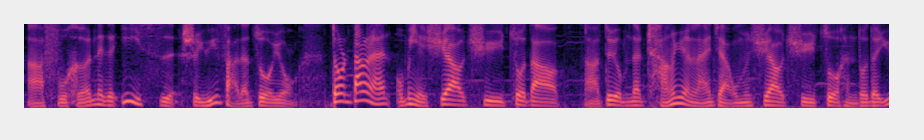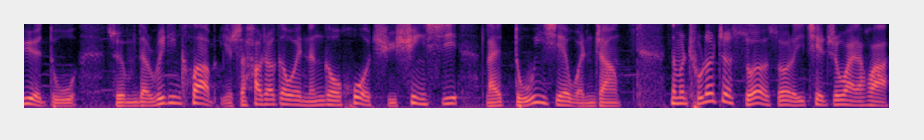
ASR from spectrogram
啊，符合那个意思是语法的作用。当然，当然，我们也需要去做到啊。对于我们的长远来讲，我们需要去做很多的阅读，所以我们的 Reading Club 也是号召各位能够获取讯息，来读一些文章。那么，除了这所有所有的一切之外的话，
